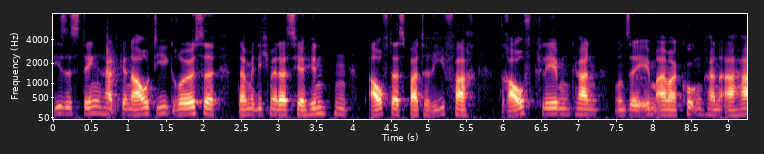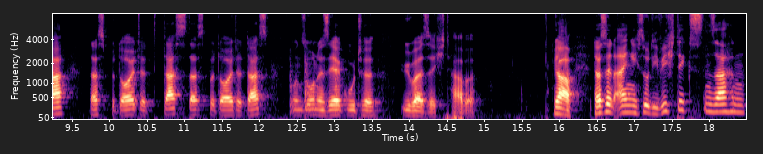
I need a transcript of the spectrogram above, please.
dieses Ding hat genau die Größe, damit ich mir das hier hinten auf das Batteriefach draufkleben kann und sie eben einmal gucken kann, aha, das bedeutet das, das bedeutet das und so eine sehr gute Übersicht habe. Ja, das sind eigentlich so die wichtigsten Sachen.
